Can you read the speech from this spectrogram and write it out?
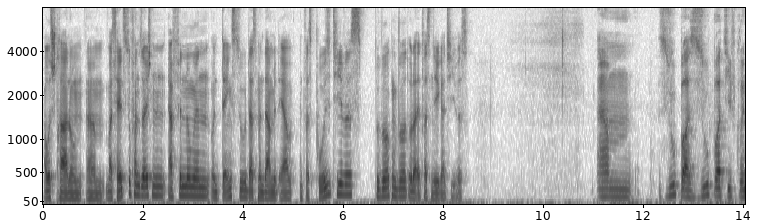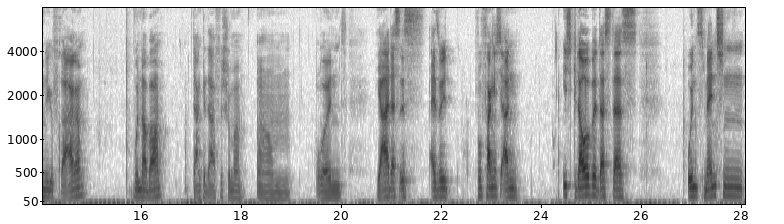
Ausstrahlung. Ähm, was hältst du von solchen Erfindungen und denkst du, dass man damit eher etwas Positives bewirken wird oder etwas Negatives? Ähm, super, super tiefgründige Frage. Wunderbar. Danke dafür schon mal. Ähm, und ja, das ist, also, wo fange ich an? Ich glaube, dass das uns Menschen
